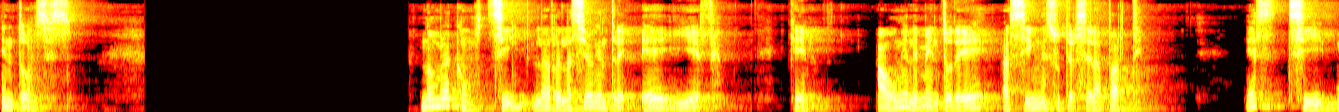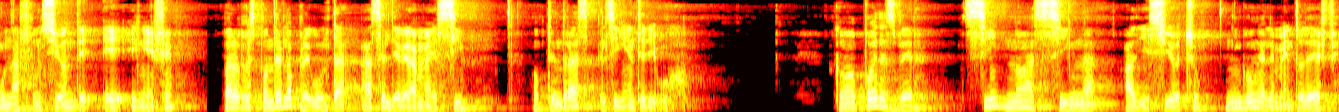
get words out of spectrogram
Entonces, Nombra con sí la relación entre E y F, que a un elemento de E asigne su tercera parte. ¿Es sí una función de E en F? Para responder la pregunta, haz el diagrama de sí. Obtendrás el siguiente dibujo. Como puedes ver, sí no asigna a 18 ningún elemento de F,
